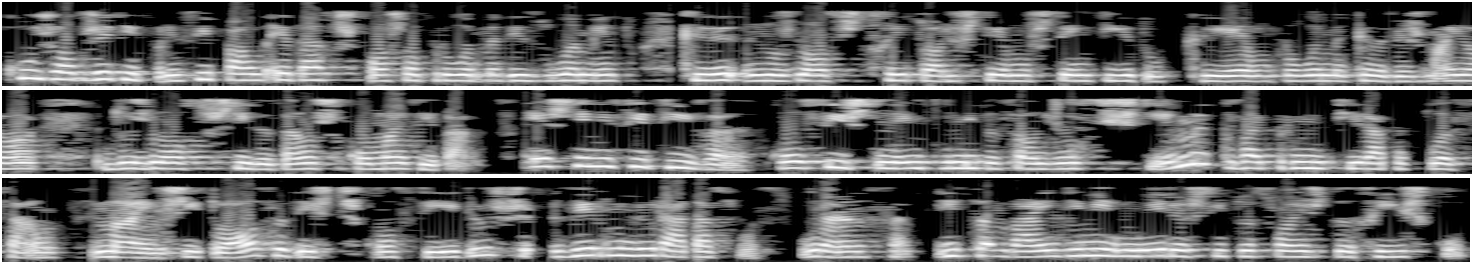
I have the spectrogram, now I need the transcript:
cujo objetivo principal é dar resposta ao problema de isolamento que nos nossos territórios temos sentido que é um problema cada vez maior dos nossos cidadãos com mais idade. Esta iniciativa consiste na implementação de um sistema que vai permitir à população mais idosa destes conselhos ver melhorada a sua segurança e também diminuir as situações de risco,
